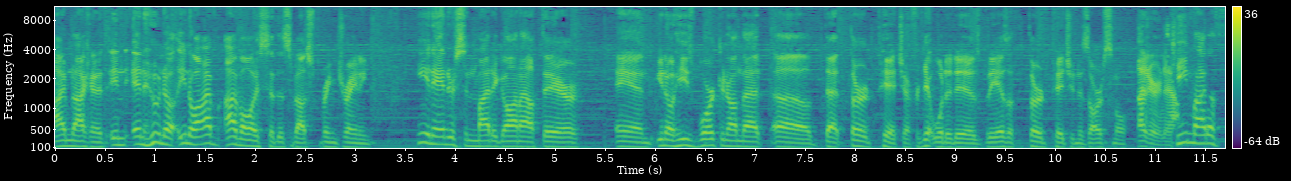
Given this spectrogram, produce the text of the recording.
I'm not gonna. And, and who knows? You know, I've I've always said this about spring training. Ian Anderson might have gone out there and you know he's working on that uh that third pitch. I forget what it is, but he has a third pitch in his arsenal. Slider now. He might have,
